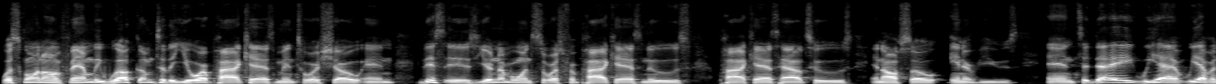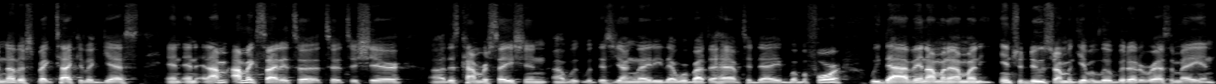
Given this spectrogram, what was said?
What's going on, family? Welcome to the Your Podcast Mentor Show. And this is your number one source for podcast news, podcast how to's, and also interviews. And today we have we have another spectacular guest, and and, and I'm I'm excited to to to share uh, this conversation uh, with, with this young lady that we're about to have today. But before we dive in, I'm gonna I'm gonna introduce her. I'm gonna give a little bit of the resume, and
